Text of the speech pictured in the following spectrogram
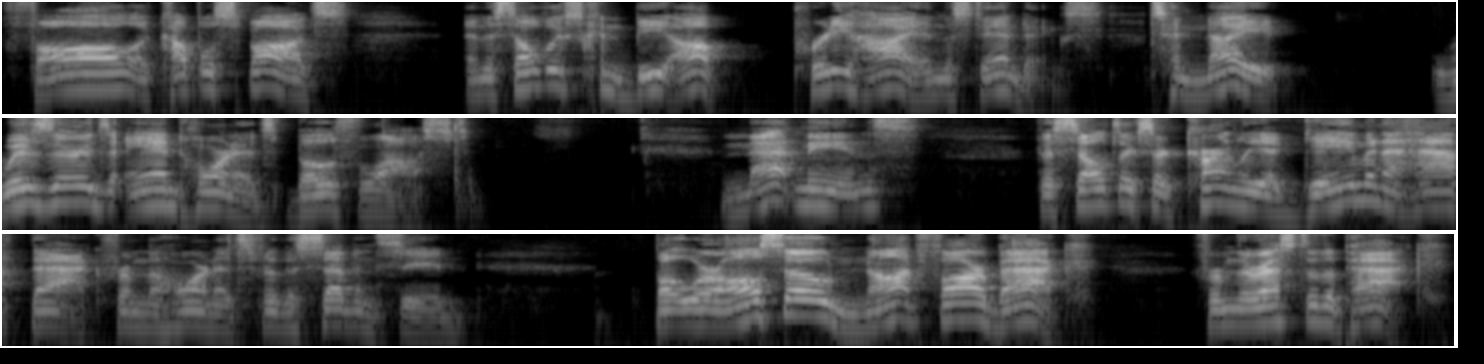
fall a couple spots, and the Celtics can be up pretty high in the standings. Tonight, Wizards and Hornets both lost. And that means the Celtics are currently a game and a half back from the Hornets for the seventh seed, but we're also not far back from the rest of the pack.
